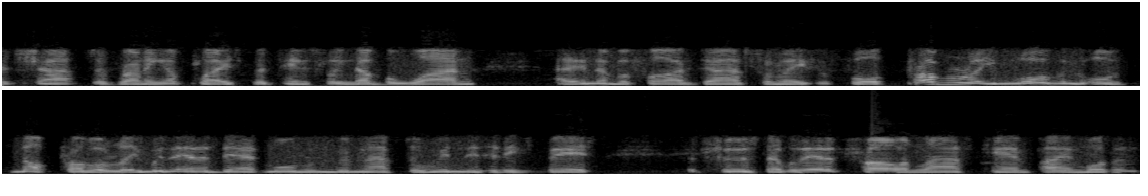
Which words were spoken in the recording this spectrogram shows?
a chance of running a place potentially number one. And then number five, Dance for Me for fourth. Probably more than, or not probably, without a doubt, more than good enough to win this at his best. But first up without a trial and last campaign wasn't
